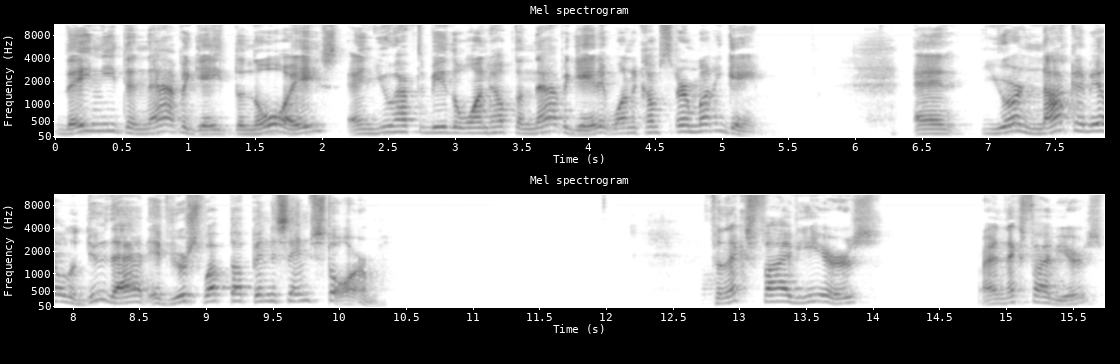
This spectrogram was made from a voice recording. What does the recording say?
they need to navigate the noise, and you have to be the one to help them navigate it when it comes to their money game. And you're not going to be able to do that if you're swept up in the same storm. For the next five years, right? The Next five years,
